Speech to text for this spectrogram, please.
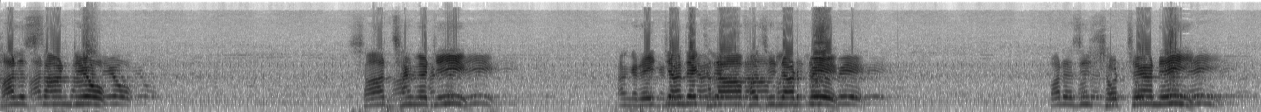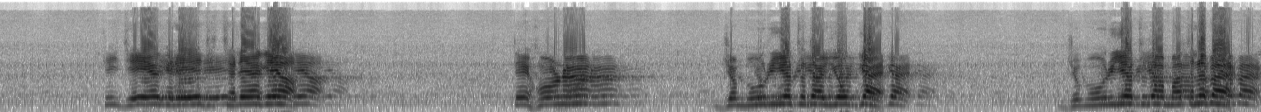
ਖਾਲਿਸਤਾਨ ਦਿਓ। ਸਾਧ ਸੰਗਤ ਜੀ ਅੰਗਰੇਜ਼ਾਂ ਦੇ ਖਿਲਾਫ ਅਸੀਂ ਲੜ ਪਏ। ਪਰ ਅਸੀਂ ਸੋਚਿਆ ਨਹੀਂ ਕਿ ਜੇ ਅੰਗਰੇਜ਼ ਚਲਿਆ ਗਿਆ ਤੇ ਹੁਣ ਜਮਹੂਰੀਅਤ ਦਾ ਯੁੱਗ ਹੈ। ਜਮਹੂਰੀਅਤ ਦਾ ਮਤਲਬ ਹੈ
